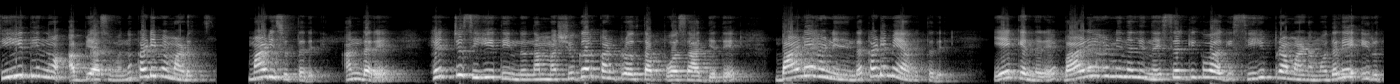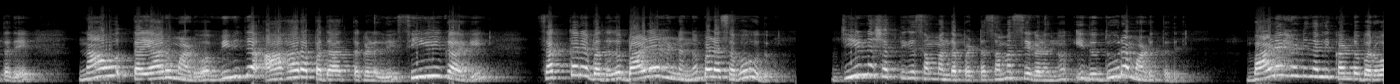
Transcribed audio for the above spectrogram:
ಸಿಹಿ ತಿನ್ನುವ ಅಭ್ಯಾಸವನ್ನು ಕಡಿಮೆ ಮಾಡು, ಮಾಡಿಸುತ್ತದೆ. ಅಂದರೆ ಹೆಚ್ಚು ಸಿಹಿ ತಿಂದು ನಮ್ಮ ಶುಗರ್ ಕಂಟ್ರೋಲ್ ತಪ್ಪುವ ಸಾಧ್ಯತೆ ಬಾಳೆಹಣ್ಣಿನಿಂದ ಕಡಿಮೆಯಾಗುತ್ತದೆ. ಏಕೆಂದರೆ ಬಾಳೆಹಣ್ಣಿನಲ್ಲಿ ನೈಸರ್ಗಿಕವಾಗಿ ಸಿಹಿ ಪ್ರಮಾಣ ಮೊದಲೇ ಇರುತ್ತದೆ. ನಾವು ತಯಾರು ಮಾಡುವ ವಿವಿಧ ಆಹಾರ ಪದಾರ್ಥಗಳಲ್ಲಿ ಸಿಹಿಗಾಗಿ ಸಕ್ಕರೆ ಬದಲು ಬಾಳೆಹಣ್ಣನ್ನು ಬಳಸಬಹುದು. ಜೀರ್ಣಶಕ್ತಿಗೆ ಸಂಬಂಧಪಟ್ಟ ಸಮಸ್ಯೆಗಳನ್ನು ಇದು ದೂರ ಮಾಡುತ್ತದೆ. ಬಾಳೆಹಣ್ಣಿನಲ್ಲಿ ಕಂಡುಬರುವ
